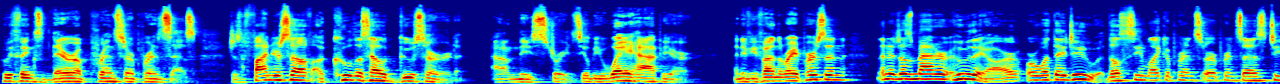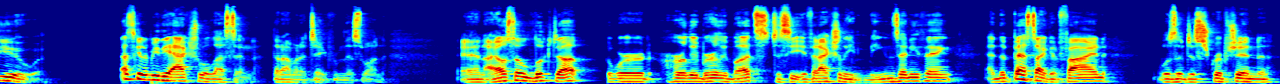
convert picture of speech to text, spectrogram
who thinks they're a prince or princess. Just find yourself a cool as hell gooseherd out in these streets. You'll be way happier. And if you find the right person, then it doesn't matter who they are or what they do. They'll seem like a prince or a princess to you. That's going to be the actual lesson that I'm going to take from this one. And I also looked up the word hurly burly butts to see if it actually means anything. And the best I could find was a description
